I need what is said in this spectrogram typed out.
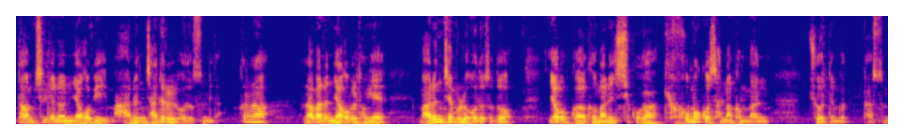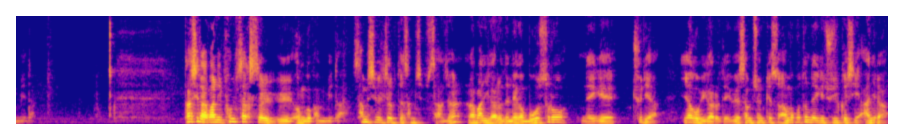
다음 7년은 야곱이 많은 자녀를 얻었습니다. 그러나 라반은 야곱을 통해 많은 재물을 얻어서도 야곱과 그 많은 식구가 겨우 먹고 살 만큼만 주었던 것 같습니다. 다시 라반이 품삯을 언급합니다. 31절부터 34절 라반이 가로되 내가 무엇으로 내게 주랴 야곱이 가로되 외삼촌께서 아무것도 내게 주실 것이 아니라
